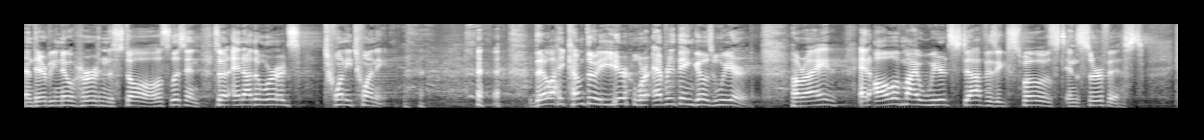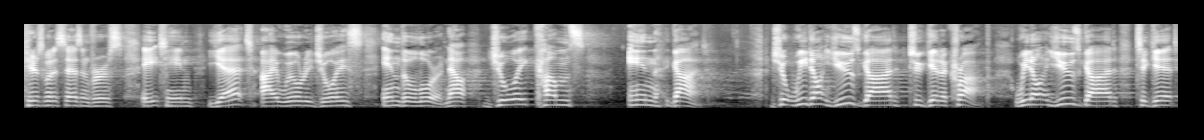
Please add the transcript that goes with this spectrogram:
and there be no herd in the stalls. Listen, so in other words, 2020. Though I come through a year where everything goes weird, all right? And all of my weird stuff is exposed and surfaced. Here's what it says in verse 18 Yet I will rejoice in the Lord. Now, joy comes in God. We don't use God to get a crop, we don't use God to get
